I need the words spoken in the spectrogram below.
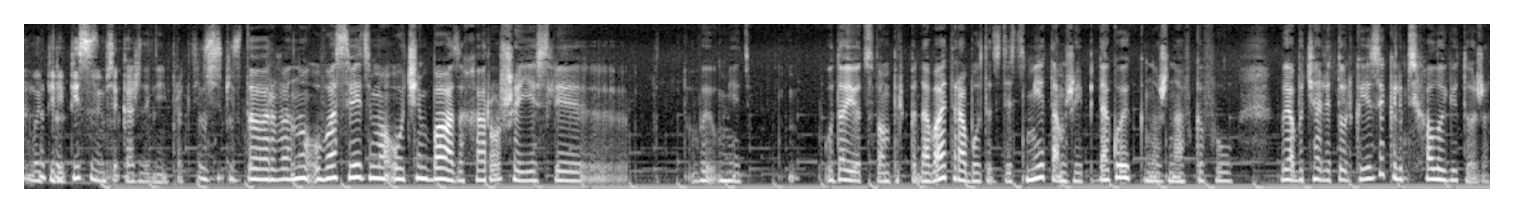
Мы переписываемся каждый день практически. Здорово. Ну, у вас, видимо, очень база хорошая, если э, вы умеете удается вам преподавать, работать с детьми, там же и педагогика нужна в КФУ. Вы обучали только язык или психологию тоже?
